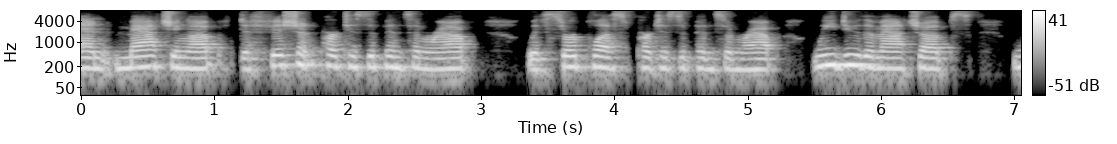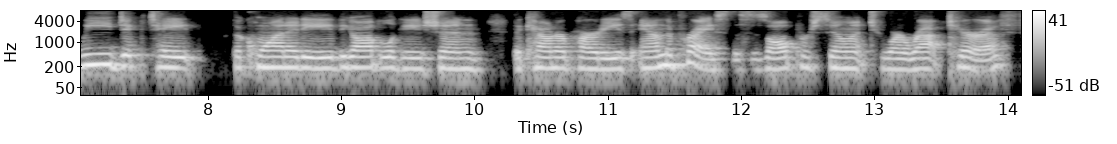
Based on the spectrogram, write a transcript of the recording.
and matching up deficient participants in WRAP with surplus participants in WRAP. We do the matchups. We dictate the quantity, the obligation, the counterparties, and the price. This is all pursuant to our WRAP tariff.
